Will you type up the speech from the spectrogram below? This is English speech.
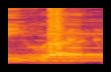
beat right.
